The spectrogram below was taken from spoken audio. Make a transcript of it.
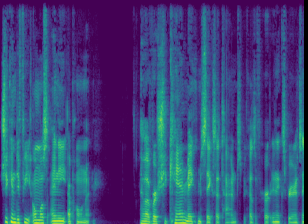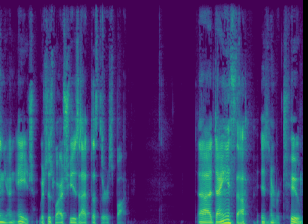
she can defeat almost any opponent. However, she can make mistakes at times because of her inexperience and young age, which is why she is at the third spot. Uh, Diantha is number two.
